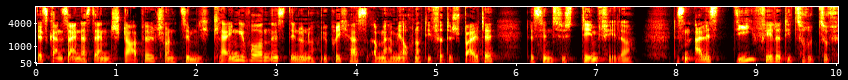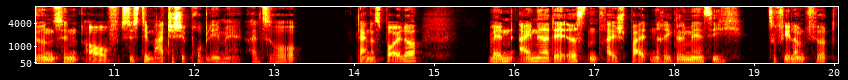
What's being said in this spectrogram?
Jetzt kann es sein, dass dein Stapel schon ziemlich klein geworden ist, den du noch übrig hast, aber wir haben ja auch noch die vierte Spalte, das sind Systemfehler. Das sind alles die Fehler, die zurückzuführen sind auf systematische Probleme. Also kleiner Spoiler, wenn einer der ersten drei Spalten regelmäßig zu Fehlern führt,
